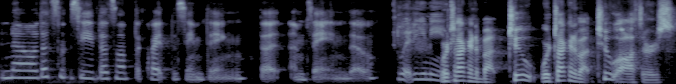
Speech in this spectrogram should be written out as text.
no that's not see that's not the, quite the same thing that i'm saying though what do you mean? We're talking about two. We're talking about two authors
